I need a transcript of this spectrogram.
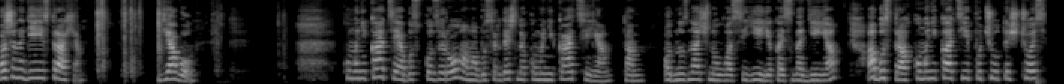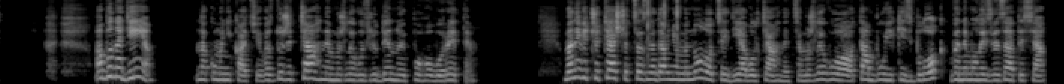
Ваші надії і страхи. Дьявол. Комунікація або з козирогом, або сердечна комунікація. Там однозначно у вас є якась надія, або страх комунікації почути щось, або надія на комунікацію. Вас дуже тягне, можливо, з людиною поговорити. У мене відчуття, що це з недавнього минулого цей дьявол тягнеться. Можливо, там був якийсь блок, ви не могли зв'язатися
